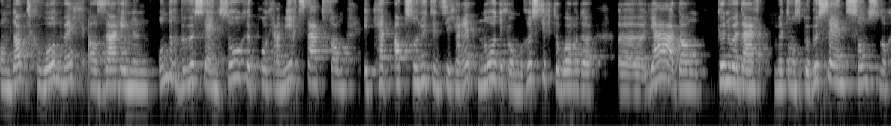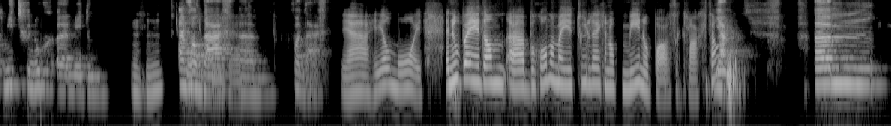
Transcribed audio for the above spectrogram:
omdat gewoonweg, als daar in hun onderbewustzijn zo geprogrammeerd staat van ik heb absoluut een sigaret nodig om rustig te worden, uh, ja, dan kunnen we daar met ons bewustzijn soms nog niet genoeg mee doen. Mm -hmm. En vandaar, um, vandaar. Ja, heel mooi. En hoe ben je dan begonnen met je toeleggen op menopauzeklachten? Ja. Um,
